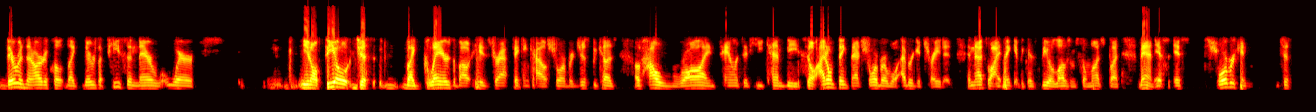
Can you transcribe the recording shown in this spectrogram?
there was an article like there was a piece in there where you know Theo just like glares about his draft pick in Kyle Schwarber just because of how raw and talented he can be. So I don't think that Schwarber will ever get traded, and that's why I think it because Theo loves him so much. But man, if if Schwarber can just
